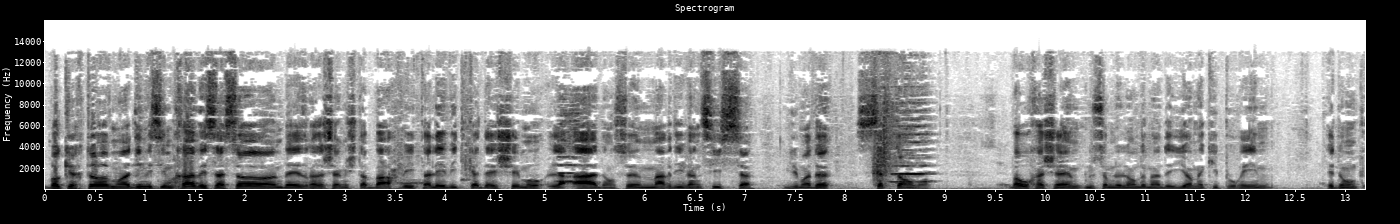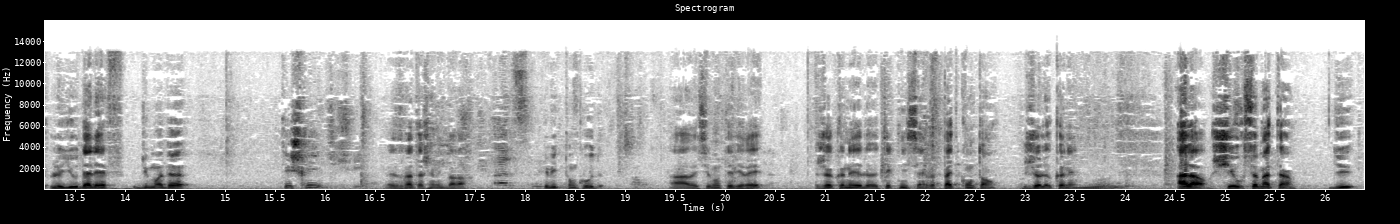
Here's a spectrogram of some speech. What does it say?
Boker Tov, Moadim Simcha Vesasson, Bezrat Hashem Ishtabach, Vitale Vitkadesh Shemo La'a, dans ce mardi 26 du mois de septembre. Baruch Hashem, nous sommes le lendemain de Yom Kippourim, et donc le Yud Aleph du mois de Tishri. Bezrat Hashem Ishtabach. Évite ton coude? Ah oui, c'est bon, t'es viré. Je connais le technicien, il va pas être content. Je le connais. Alors, Chiour ce matin, du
